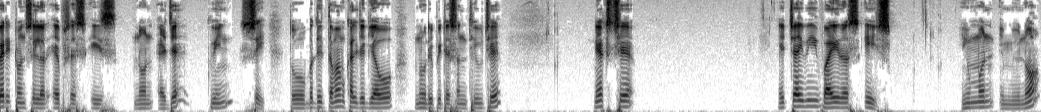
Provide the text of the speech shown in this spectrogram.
peritonsillar abscess is known as a quinsy તો બધી તમામ ખાલી જગ્યાઓનું રિપીટેશન થયું છે. નેક્સ્ટ છે HIV virus is human immuno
